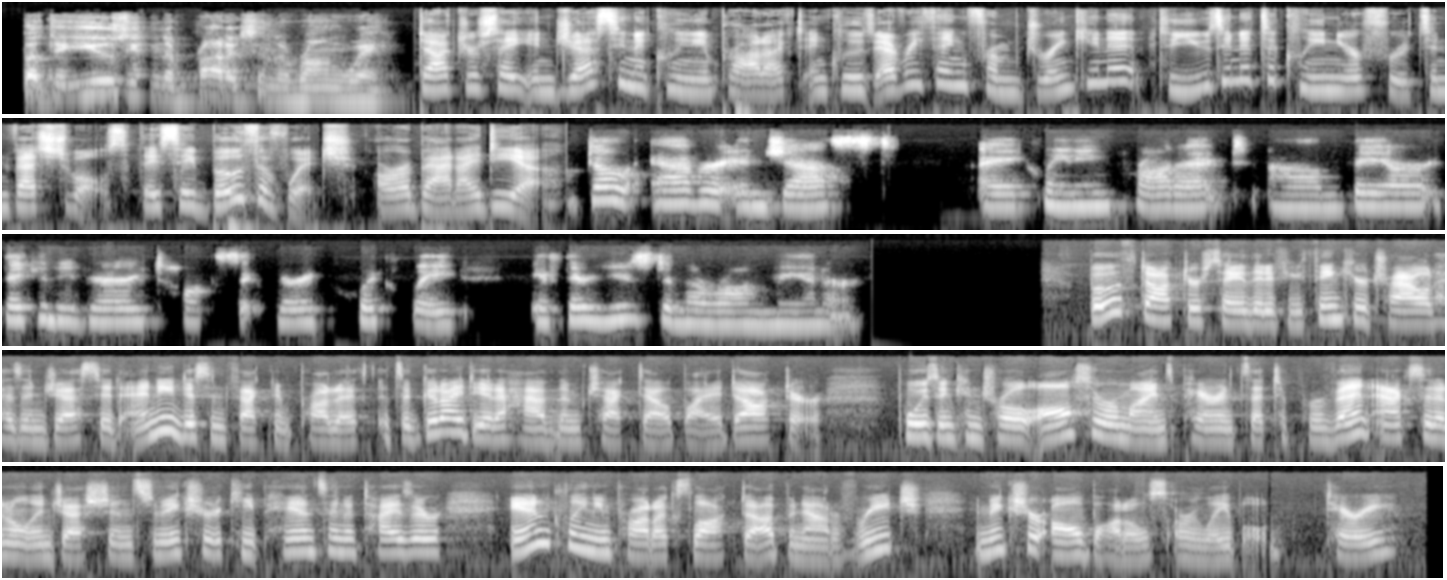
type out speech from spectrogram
but they're using the products in the wrong way. Doctors say ingesting a cleaning product includes everything from drinking it to using it to clean your fruits and vegetables. They say both of which are a bad idea. Don't ever ingest a cleaning product. Um, they are they can be very toxic very quickly if they're used in the wrong manner. Both doctors say that if you think your child has ingested any disinfectant products, it's a good idea to have them checked out by a doctor. Poison Control also reminds parents that to prevent accidental ingestions, to make sure to keep hand sanitizer and cleaning products locked up and out of reach, and make sure all bottles are labeled. Terry?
